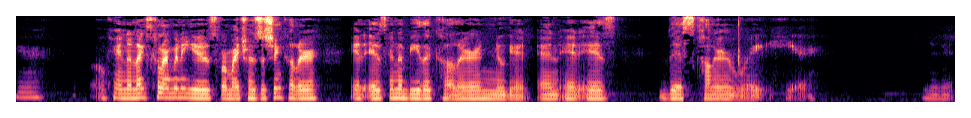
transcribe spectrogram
Here. Okay, and the next color I'm going to use for my transition color, it is going to be the color Nougat, and it is this color right here. Nougat.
